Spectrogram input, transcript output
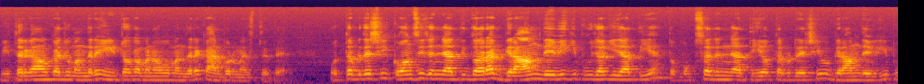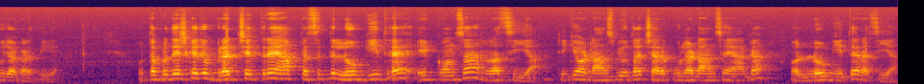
भीतर गाँव का जो मंदिर है, ईंटों का बना हुआ मंदिर है, कानपुर में स्थित है। उत्तर प्रदेश की कौन सी जनजाति द्वारा ग्राम देवी की पूजा की जाती है? तो बुक्सा जनजाति है उत्तर प्रदेश की, वो ग्राम देवी की पूजा करती है। उत्तर प्रदेश का जो ब्रज क्षेत्र है, यहाँ प्रसिद्ध लोकगीत है, एक कौन सा? रसिया। ठीक है, और डांस भी होता है, चरकूला डांस है यहाँ का, और लोकगीत है रसिया।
